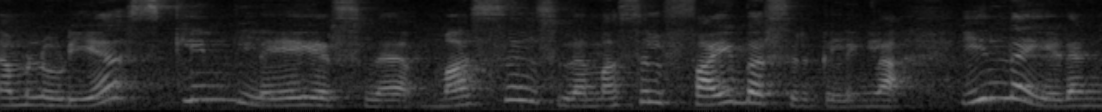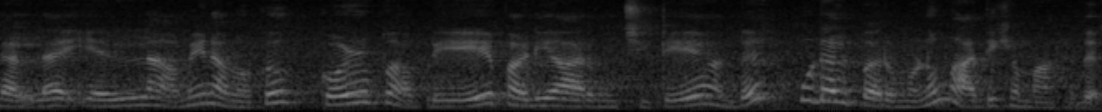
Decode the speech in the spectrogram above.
நம்மளுடைய ஸ்கின் லேயர்ஸில் மசில்ஸில் மசில் ஃபைபர்ஸ் இருக்கு இல்லைங்களா? இந்த இடங்களில் எல்லாமே நமக்கு கொழுப்பு அப்படியே படிய ஆரம்பிச்சிட்டே வந்து உடல் பருமனும் அதிகமாகுது.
